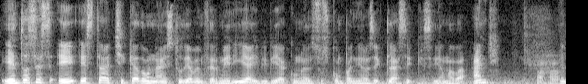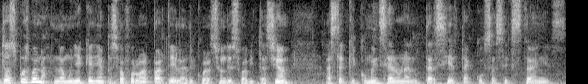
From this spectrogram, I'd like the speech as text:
Y entonces, eh, esta chica Donna estudiaba enfermería y vivía con una de sus compañeras de clase que se llamaba Angie. Ajá. Entonces, pues bueno, la muñeca ya empezó a formar parte de la decoración de su habitación hasta que comenzaron a notar ciertas cosas extrañas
